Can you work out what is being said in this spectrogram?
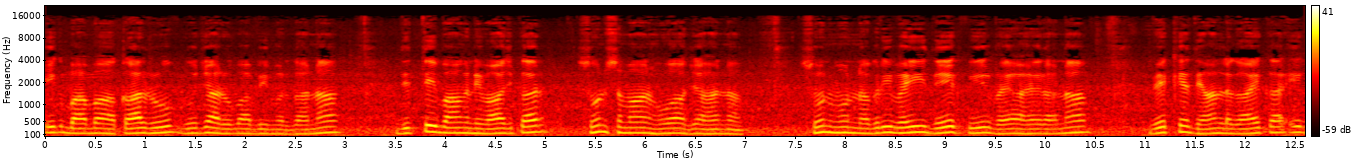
ਇੱਕ ਬਾਬਾ ਅਕਾਲ ਰੂਪ, ਦੂਜਾ ਰੂਬਾਬੀ ਮਰਦਾਨਾ। ਦਿੱਤੀ ਬਾਗ ਨਿਵਾਜ ਕਰ ਸੁਨ ਸਮਾਨ ਹੁਆ ਜਹਾਨਾ ਸੁਨ ਮੁਨ ਨਗਰੀ ਭਈ ਦੇਖ ਪੀਰ ਭਇਆ ਹੈਰਾਨਾ ਵੇਖੇ ਧਿਆਨ ਲਗਾਏ ਕਰ ਇੱਕ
